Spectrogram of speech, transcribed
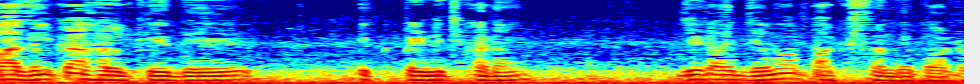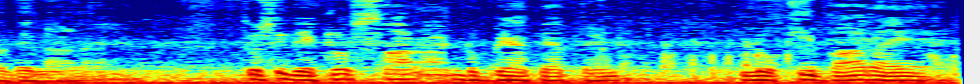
ਫਾਜ਼ਿਲਕਾ ਹਲਕੇ ਦੇ ਇੱਕ ਪਿੰਡ 'ਚ ਖੜਾ ਜਿਹੜਾ ਜਮਾ ਪਾਕਿਸਤਾਨ ਦੇ ਬਾਰਡਰ ਦੇ ਨਾਲ ਹੈ। ਤੁਸੀਂ ਦੇਖ ਲਓ, ਸਾਰਾ ਡੁੱਬਿਆ ਪਿਆ ਪਿੰਡ। ਲੋਕੀ ਬਾਹਰ ਆਏ ਹੈ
